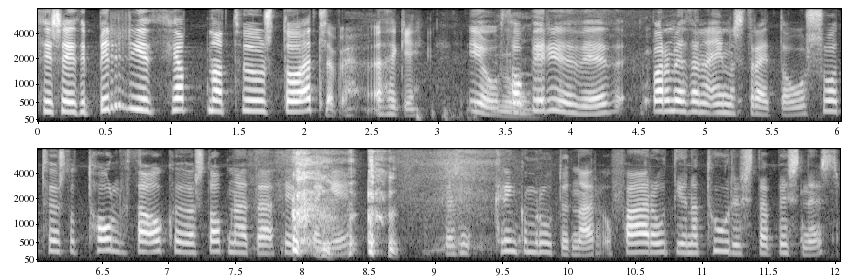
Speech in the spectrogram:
þið segið þið byrjið hérna 2011, eða ekki? Jú, Jú, þá byrjuðum við bara með þennan eina strætó og svo 2012 þá ákveðum við að stopna þetta fyrirtæki þessum kringum rúturnar og fara út í hérna turista business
